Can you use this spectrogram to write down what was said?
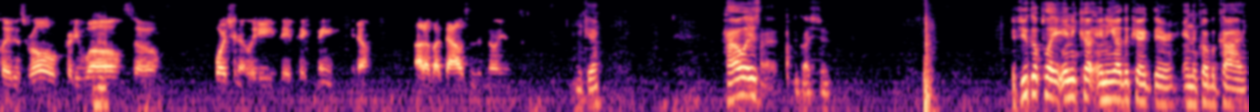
play this role pretty well. So, fortunately, they picked me. You know, out of like thousands and millions. Okay. How is the question? If you could play any any other character in the Cobra Kai,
